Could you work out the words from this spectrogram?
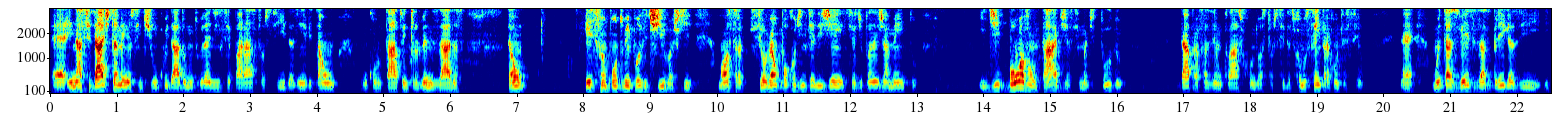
É, e na cidade também eu senti um cuidado muito grande em separar as torcidas, em evitar um, um contato entre organizadas. Então, esse foi um ponto bem positivo. Acho que mostra que se houver um pouco de inteligência, de planejamento e de boa vontade, acima de tudo, dá para fazer um clássico com duas torcidas, como sempre aconteceu. Né? Muitas vezes as brigas e, e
